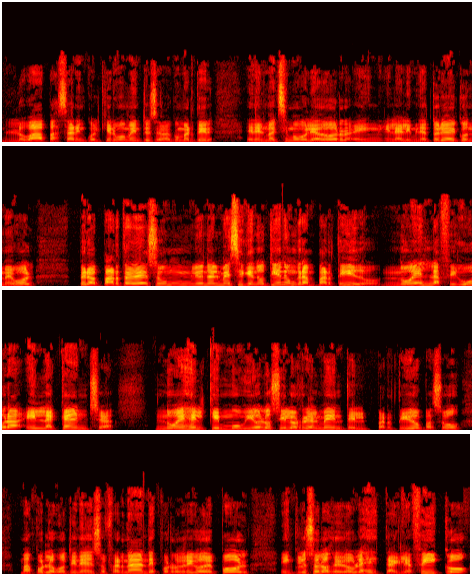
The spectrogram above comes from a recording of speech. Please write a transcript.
lo va a pasar en cualquier momento y se va a convertir en el máximo goleador en, la eliminatoria de Conmebol. Pero aparte de eso, un Lionel Messi que no tiene un gran partido, no es la figura en la cancha, no es el que movió los hilos realmente. El partido pasó más por los botines de Enzo Fernández, por Rodrigo de Paul, incluso los de dobles Estagliafico.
